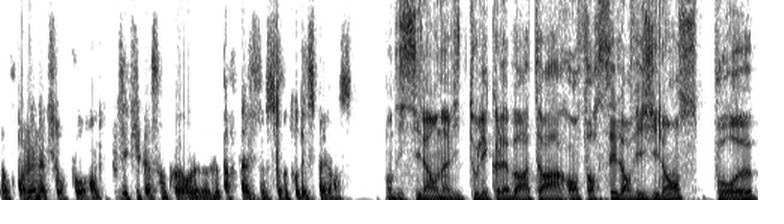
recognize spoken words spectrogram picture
Donc on a une action pour rendre plus efficace encore le, le partage de ces retours d'expérience. Bon, d'ici là, on invite tous les collaborateurs à renforcer leur vigilance pour eux,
